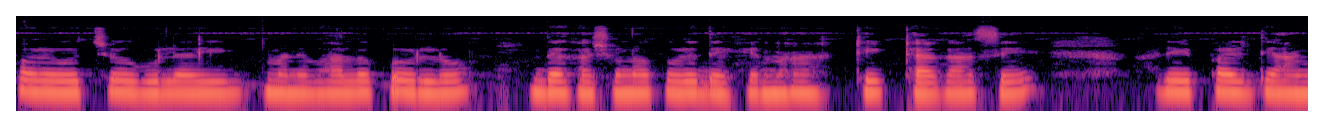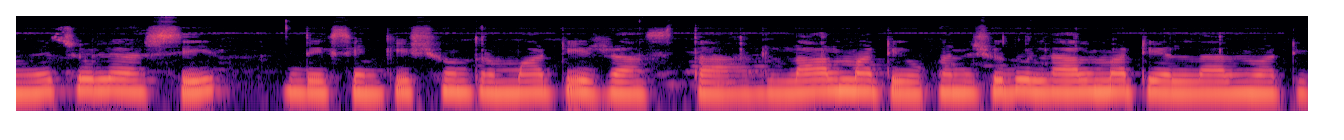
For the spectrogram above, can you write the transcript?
পরে হচ্ছে ওগুলাই মানে ভালো করল, দেখাশোনা করে দেখে, না, ঠিকঠাক আছে। আর এই পাশ দিয়ে আমিও চলে আসছি। দেখছেন কি সুন্দর মাটির রাস্তা, লাল মাটি, ওখানে শুধু লাল মাটি আর লাল মাটি।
